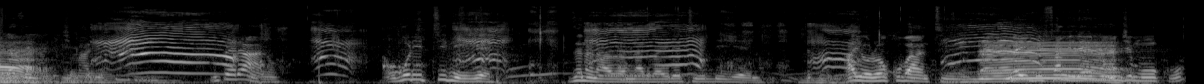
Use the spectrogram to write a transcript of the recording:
era zena ndi kimalyo mperano buli tiniye zena nali baire td eno. Aye olwokuba nti maybe famire enungi muku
